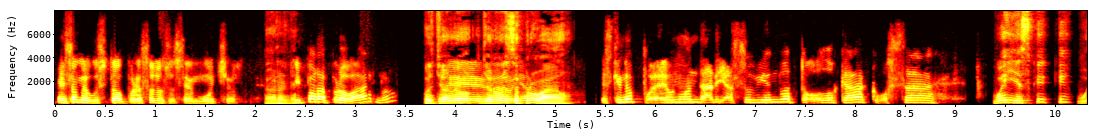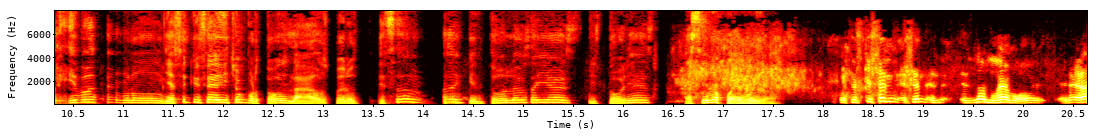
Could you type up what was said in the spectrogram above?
Eso me gustó, por eso los usé mucho. Y para probar, ¿no? Pues yo no, eh, yo no los he ya- probado. Es que no puede uno andar ya subiendo a todo, cada cosa. Güey, es que qué hueva, cabrón. Ya sé que se ha dicho por todos lados, pero esa mamada de que en todos lados haya historias, así no juego yo. Pues es que es, el- es, el- es- lo nuevo, era,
